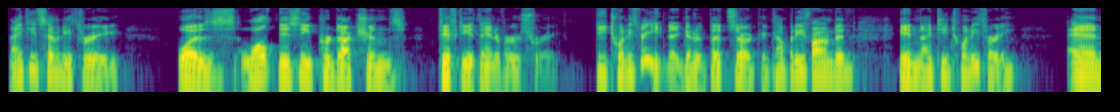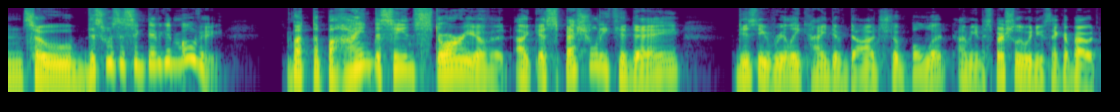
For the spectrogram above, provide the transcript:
1973 was Walt Disney Productions' 50th anniversary. D23, Now, you know, that's a company founded in 1923. And so this was a significant movie. But the behind the scenes story of it, like especially today, Disney really kind of dodged a bullet. I mean, especially when you think about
